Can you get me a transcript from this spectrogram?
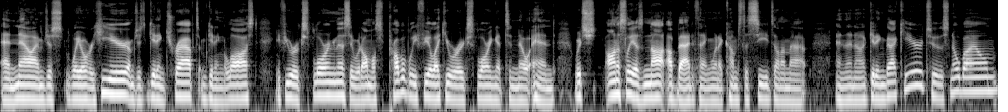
and now I'm just way over here. I'm just getting trapped. I'm getting lost. If you were exploring this, it would almost probably feel like you were exploring it to no end, which honestly is not a bad thing when it comes to seeds on a map. And then uh, getting back here to the snow biome.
